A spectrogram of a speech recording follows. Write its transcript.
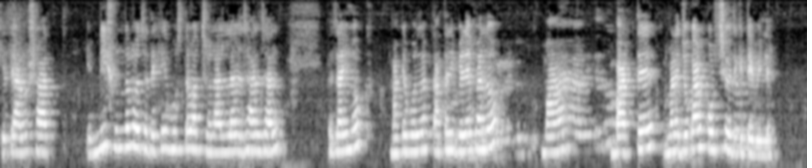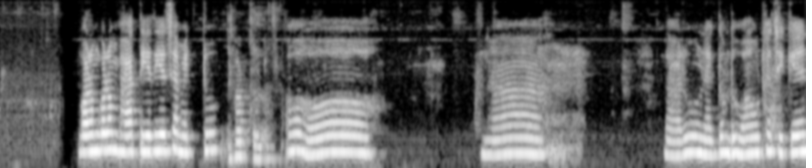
খেতে আরও স্বাদ এমনিই সুন্দর হয়েছে দেখেই বুঝতে পারছ, লাল লাল, ঝাল ঝাল। যাই হোক, মাকে বললাম, তাড়াতাড়ি বেড়ে ফেলো। মা বাড়তে মানে জোগাড় করছে ওইদিকে টেবিলে। গরম গরম ভাত দিয়ে দিয়েছে আমি একটু। হচ্ছে না ওহো না দারুণ একদম ধোয়া ওঠা চিকেন।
